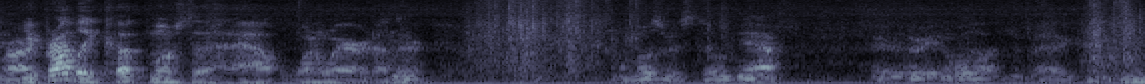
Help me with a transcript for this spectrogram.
Right. You probably cook most of that out one way or another. Well, most of it's still, yeah. There, there ain't a whole lot in the bag. Mm-hmm.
